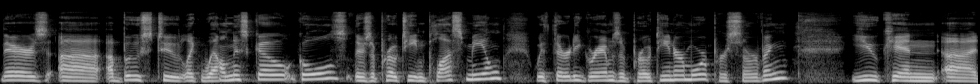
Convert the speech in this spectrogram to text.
There's uh, a boost to like wellness go- goals. There's a protein plus meal with 30 grams of protein or more per serving. You can uh,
